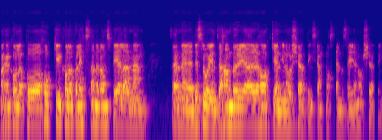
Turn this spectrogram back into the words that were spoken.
man kan kolla på hockey, kolla på Leksand när de spelar, men sen eh, det slår ju inte hamburgarhaken i Norrköping, så jag måste ändå säga Norrköping.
